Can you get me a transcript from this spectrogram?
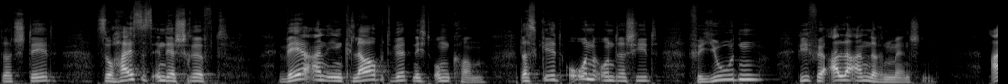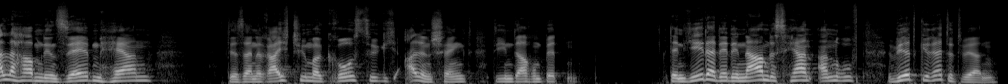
Dort steht, so heißt es in der Schrift, wer an ihn glaubt, wird nicht umkommen. Das gilt ohne Unterschied für Juden wie für alle anderen Menschen. Alle haben denselben Herrn, der seine Reichtümer großzügig allen schenkt, die ihn darum bitten. Denn jeder, der den Namen des Herrn anruft, wird gerettet werden.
